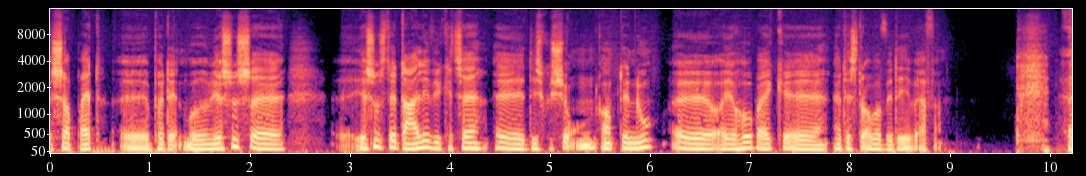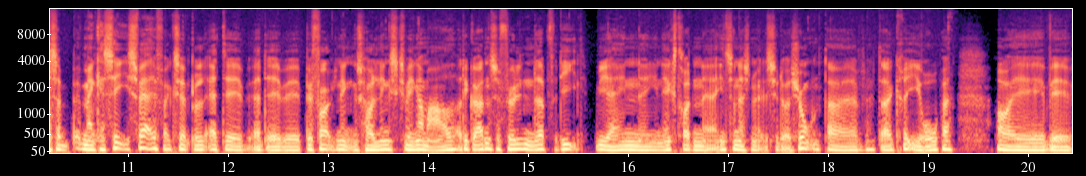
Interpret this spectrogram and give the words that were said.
så bredt øh, på den måde. Jeg synes, øh, jeg synes, det er dejligt, at vi kan tage øh, diskussionen om det nu, øh, og jeg håber ikke, øh, at det stopper ved det i hvert fald altså, man kan se i Sverige for eksempel, at, øh, at, øh, befolkningens holdning svinger meget, og det gør den selvfølgelig netop fordi, vi er i en, øh, i en ekstraordinær international situation. Der er, der er krig i Europa, og, øh,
